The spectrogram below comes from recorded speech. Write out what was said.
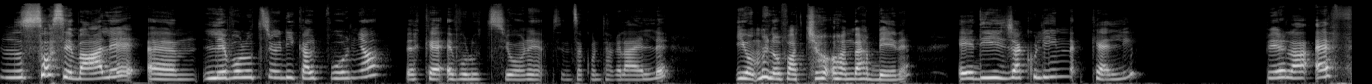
non so se vale ehm, l'evoluzione di Calpurnia, perché evoluzione senza contare la L, io me lo faccio andare bene, e di Jacqueline Kelly. Per la F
